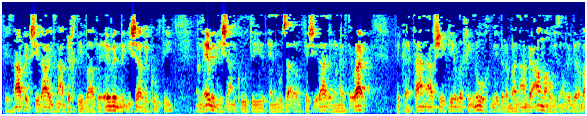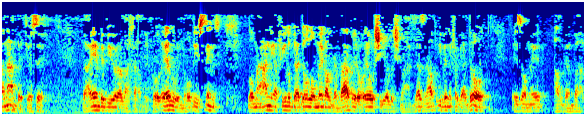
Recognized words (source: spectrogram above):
if he's not בקשירה, he's not בכתיבה, ועבד ואישה וכותי, and עבד אישה וכותי, and מוזר על קשירה, they don't have to write. וקטן אף שהגיע לחינוך מדרבנן בעלמא הוא, he's only דרבנן, בית יוסף. ועיין בביאור הלכה. בכל אלו, in all these things, לא מעני אפילו גדול עומד על גביו ורואהו שיהיה לשמה. It doesn't help even if a גדול is עומד על גביו.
